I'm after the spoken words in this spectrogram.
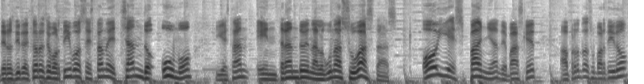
de los directores deportivos están echando humo y están entrando en algunas subastas. Hoy España de básquet afronta su partido,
